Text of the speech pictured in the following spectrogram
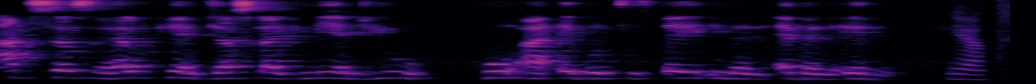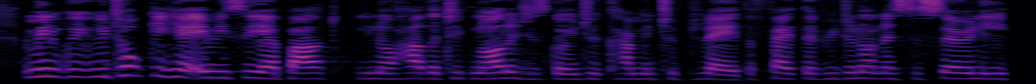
access healthcare just like me and you who are able to stay in the urban area. Yeah. I mean, we, are talking here, MEC, about, you know, how the technology is going to come into play, the fact that we do not necessarily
